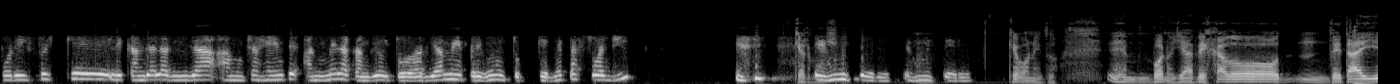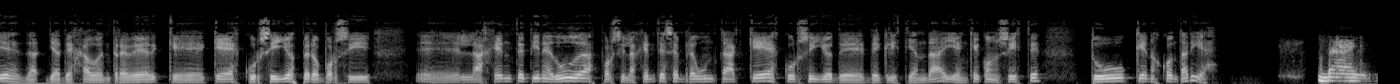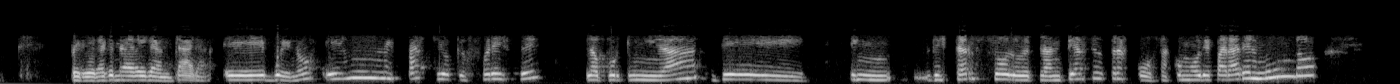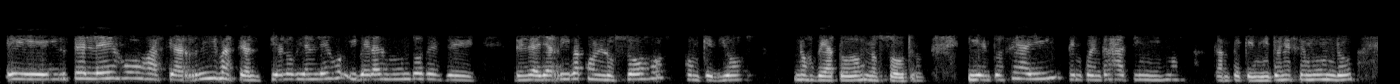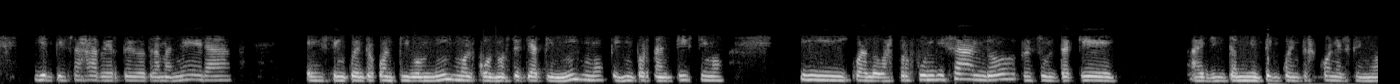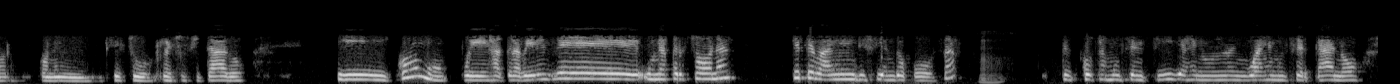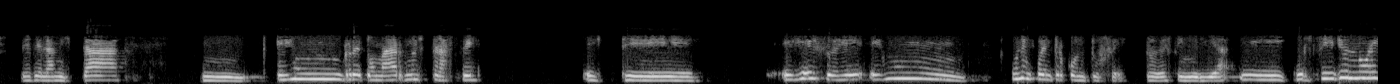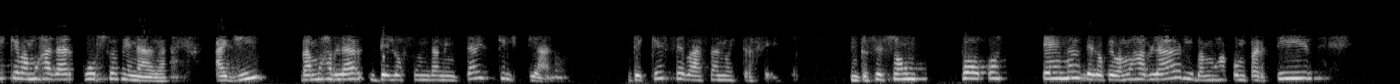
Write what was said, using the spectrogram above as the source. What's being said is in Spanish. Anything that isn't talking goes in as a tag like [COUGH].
Por eso es que le cambia la vida a mucha gente. A mí me la cambió y todavía me pregunto, ¿qué me pasó allí? [LAUGHS] es un misterio, es un mm. misterio. Qué bonito. Eh, bueno, ya has dejado mm, detalles, ya has dejado entrever qué, es cursillos, pero por si eh, la gente tiene dudas, por si la gente se pregunta qué es cursillos de, de cristiandad y en qué consiste, ¿tú qué nos contarías? Vale, perdona que me adelantara. Eh, bueno, es un espacio que ofrece la oportunidad de, de estar solo, de plantearse otras cosas, como de parar el mundo, eh, irte lejos, hacia arriba, hacia el cielo bien lejos y ver al mundo desde, desde allá arriba con los ojos con que Dios nos ve a todos nosotros. Y entonces ahí te encuentras a ti mismo tan pequeñito en ese mundo y empiezas a verte de otra manera, ese encuentro contigo mismo, el conocerte a ti mismo, que es importantísimo. Y cuando vas profundizando, resulta que allí también te encuentras con el Señor, con el Jesús resucitado. ¿Y cómo? Pues a través de unas personas que te van diciendo cosas, cosas muy sencillas, en un lenguaje muy cercano, desde la amistad. Mm, es un retomar nuestra fe, este, es eso, es, un, encuentro con tu fe, lo definiría. Y cursillo no es que vamos a dar cursos de nada. Allí vamos a hablar de lo fundamental cristiano, de qué se basa nuestra fe. Entonces son pocos temas de lo que vamos a hablar y vamos a compartir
